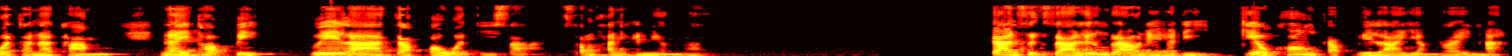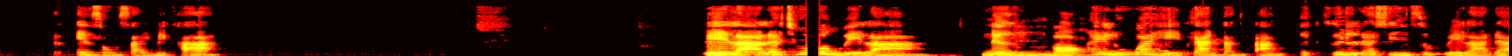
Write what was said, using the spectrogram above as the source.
วัฒนธรรม ในท็อปิก เวลากับประวัติศาสตร์สัมพันธ์กันอย่างไร การศึกษาเรื่องราวในอดีต เกี่ยวข้องกับเวลาอย่างไรนะนักเรียนสงสัยไหมคะ เวลาและช่วงเวลา 1. บอกให้รู้ว่าเหตุการณ์ต่างๆ เกิดขึ้นและสิ้นสุดเวลาใด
